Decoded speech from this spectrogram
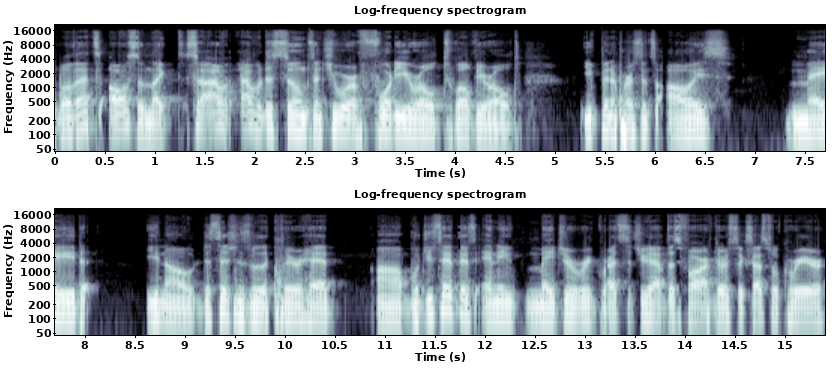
Well, that's awesome. Like, so I, I would assume since you were a 40 year old, 12 year old, you've been a person that's always made, you know, decisions with a clear head. Uh, would you say that there's any major regrets that you have this far after a successful career,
